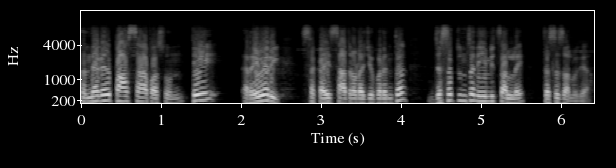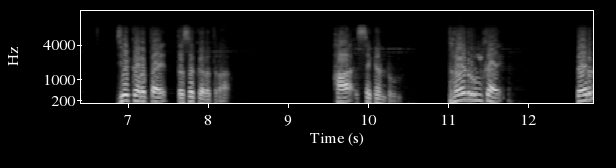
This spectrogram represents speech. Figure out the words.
संध्याकाळी पाच सहा पासून ते रविवारी सकाळी सात आठ वाजेपर्यंत जसं तुमचं नेहमी चाललंय तसं चालू द्या. जे करताय तसं करत राहा. हा सेकंड रूल थर्ड रूल काय? तर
